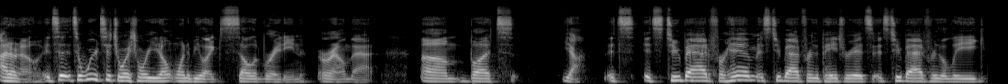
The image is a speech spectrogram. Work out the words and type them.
I don't know. It's a, it's a weird situation where you don't want to be like celebrating around that. Um, but yeah, it's it's too bad for him. It's too bad for the Patriots. It's too bad for the league.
